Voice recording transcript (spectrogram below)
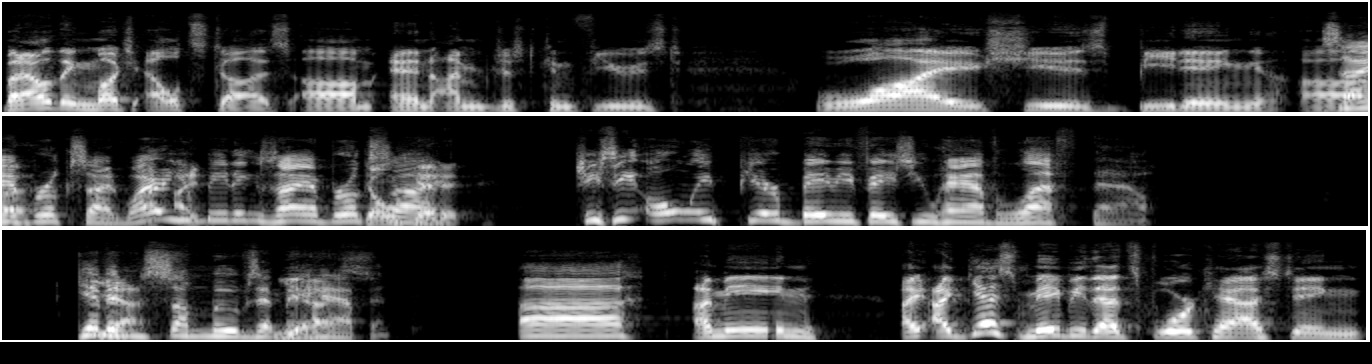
but I don't think much else does. Um, and I'm just confused why she's beating uh, Xia Brookside. Why are you I beating Xia Brookside? Don't get it. She's the only pure babyface you have left now. Given Yes. some moves that may Yes. happen. Uh I mean, I, I guess maybe that's forecasting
